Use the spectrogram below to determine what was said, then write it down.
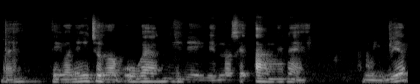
Đấy. thì có những trường hợp u gan thì, nó sẽ tăng thế này mình biết.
